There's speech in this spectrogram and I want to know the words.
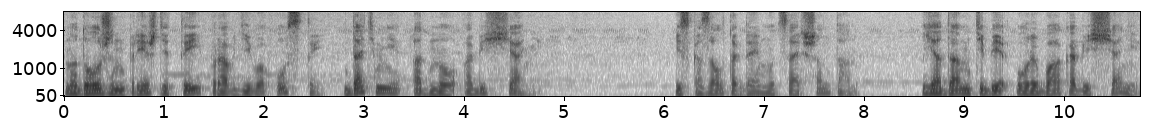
но должен прежде ты, правдиво устый, дать мне одно обещание. И сказал тогда ему царь Шантан, я дам тебе, у рыбак, обещание,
